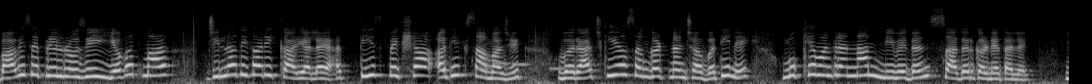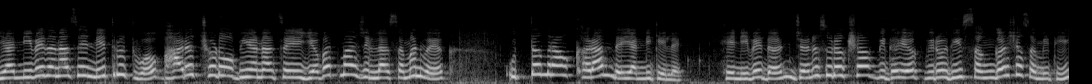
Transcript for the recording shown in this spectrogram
बावीस एप्रिल रोजी यवतमाळ जिल्हाधिकारी कार्यालयात तीसपेक्षा अधिक सामाजिक व राजकीय संघटनांच्या वतीने मुख्यमंत्र्यांना निवेदन सादर करण्यात आले. या निवेदनाचे नेतृत्व भारत छोडो अभियानाचे यवतमाळ जिल्हा समन्वयक उत्तमराव खरांदे यांनी केले. हे निवेदन जनसुरक्षा विधेयक विरोधी संघर्ष समिती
